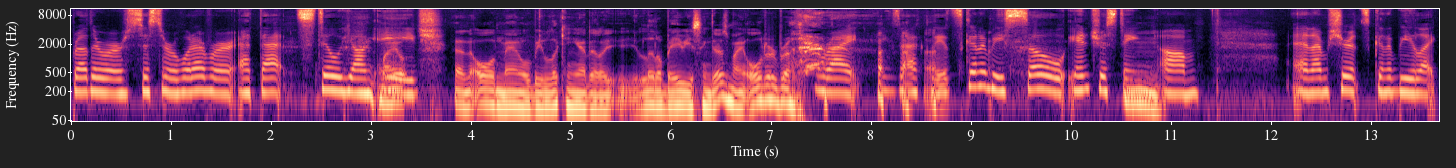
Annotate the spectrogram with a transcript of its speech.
brother or sister or whatever at that still young My age. An old man will be looking at a little baby saying, "There's my older brother." right exactly it's going to be so interesting Mm. um, and i'm sure it's going to be like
